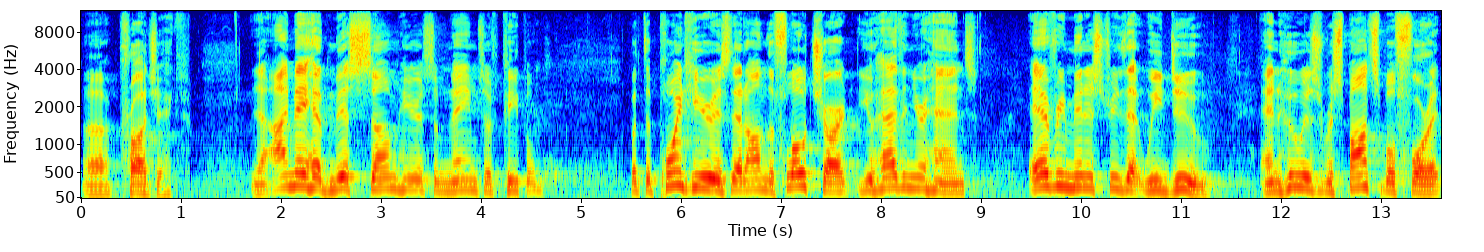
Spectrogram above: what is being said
uh, project. Now I may have missed some here, some names of people, but the point here is that on the flow chart you have in your hands every ministry that we do and who is responsible for it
